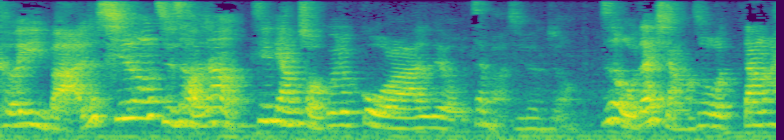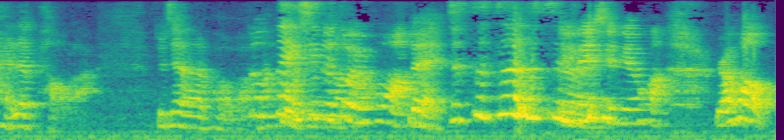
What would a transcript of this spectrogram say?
可以吧？就七分钟其实好像听两首歌就过啦、对不对？我再跑七分钟，只是我在想的时候，我当然还在跑啦，就这样在跑吧，就内心的对话。，对，这这真的是自己内心电话。然后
